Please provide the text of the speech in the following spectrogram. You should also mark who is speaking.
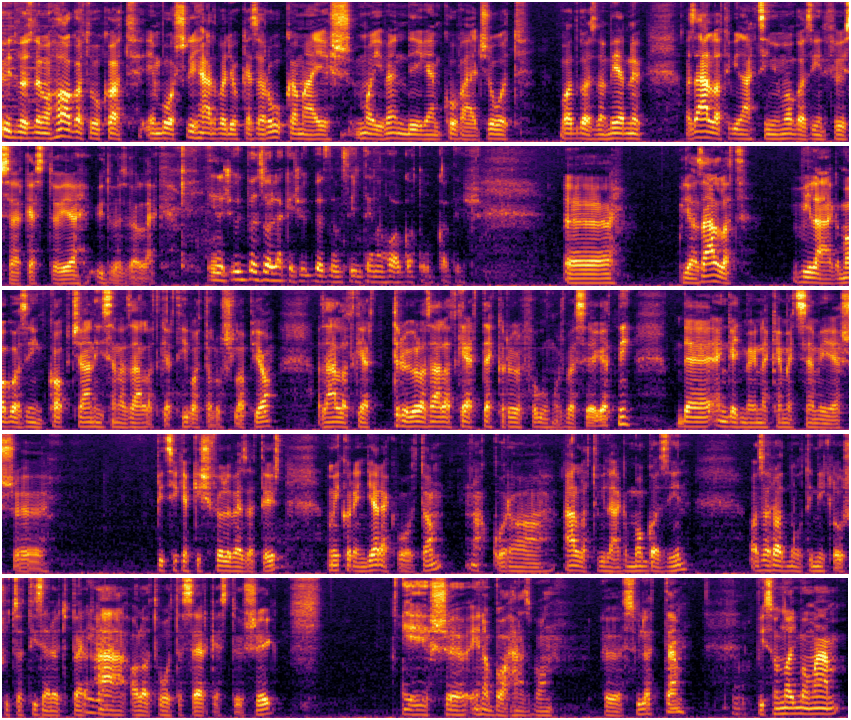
Speaker 1: Üdvözlöm a hallgatókat, én Bors Rihárd vagyok, ez a Rókamály, és mai vendégem Kovács Zsolt, vadgazda mérnök, az Állatvilág című magazin főszerkesztője. Üdvözöllek!
Speaker 2: Én is üdvözöllek, és üdvözlöm szintén a hallgatókat is.
Speaker 1: Ö, ugye az Állatvilág magazin kapcsán, hiszen az Állatkert hivatalos lapja, az állatkertről, az állatkertekről fogunk most beszélgetni, de engedj meg nekem egy személyes picike kis fölvezetést. Amikor én gyerek voltam, akkor a Állatvilág magazin, az a Radnóti Miklós utca 15 per Igen. A alatt volt a szerkesztőség, és én abban a házban születtem, viszont nagymamám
